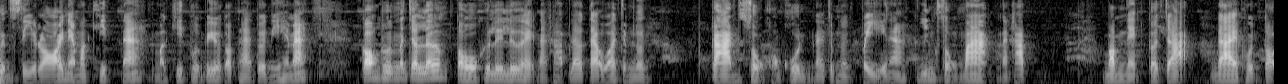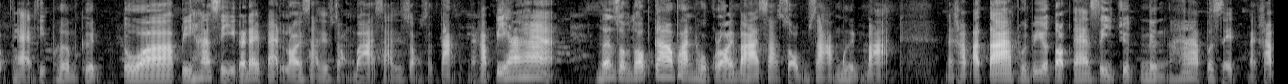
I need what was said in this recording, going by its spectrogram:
2,400 เนี่ยมาคิดนะ มาคิดผลประโยชน์ตอบแทนตัวนี้เห็นไหมกองทุนมันจะเริ่มโตขึ้นเรื่อยๆนะครับ แล้วแต่ว่าจำนวนการส่งของคุณในจำนวนปีนะ ยิ่งส่งมากนะครับบำเหน็จก็จะได้ผลตอบแทนที่เพิ่มขึ้น ตัวปี 54 ก็ได้ 832 บาท 32 สตางค์นะครับ ปี 55 เงินสมทบ 9,600 บาทสะสม 30,000 บาทนะครับ อัตราผลประโยชน์ตอบแทน 4.15%นะครับ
